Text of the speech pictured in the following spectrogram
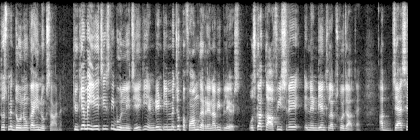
तो उसमें दोनों का ही नुकसान है। क्योंकि हमें ये चीज़ नहीं भूलनी चाहिए कि इंडियन टीम में जो परफॉर्म कर रहे हैं ना अभी प्लेयर्स उसका काफ़ी श्रेय इन इंडियन क्लब्स को जाता है। अब जैसे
